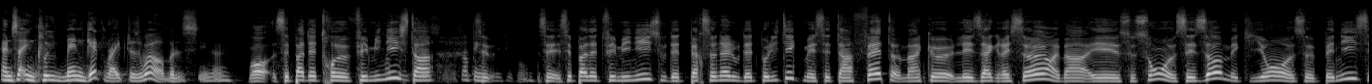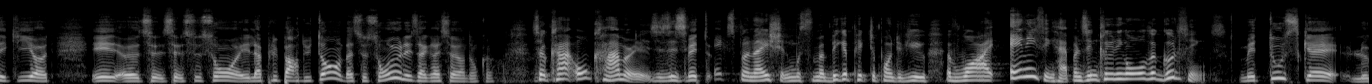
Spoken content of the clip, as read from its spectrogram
and so include men get raped as well. But it's, you know, bon, c'est pas d'être féministe. Hein. C'est- pas d'être féministe ou d'être personnel ou d'être politique, mais c'est un fait ben, que les agresseurs, eh ben, et ce sont euh, ces hommes et qui ont euh, ce pénis et qui euh, et euh, ce, ce- sont et la plupart du temps, ben, ce sont eux les agresseurs. Donc, euh, So all is this Mais t- explanation with, from a bigger picture point of view of why anything happens, including all the good things. mais tout ce qu'est le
